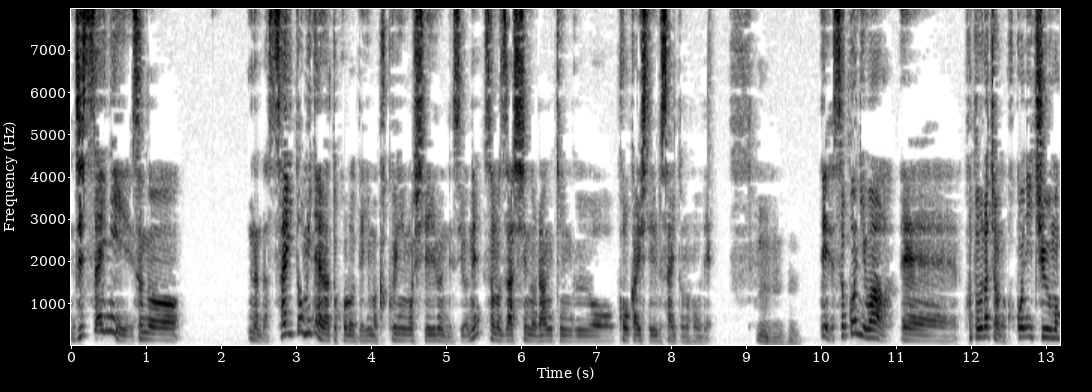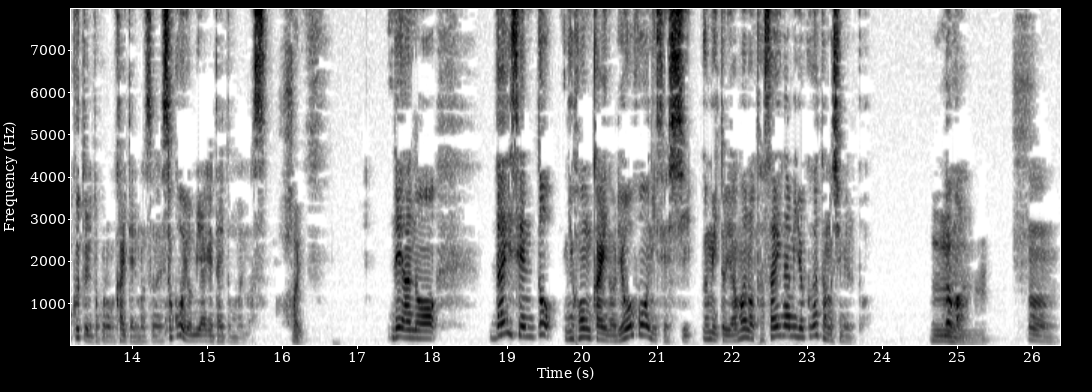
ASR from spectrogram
実際に、その、なんだ、サイトみたいなところで今確認をしているんですよね。その雑誌のランキングを公開しているサイトの方で。うんうんうん。で、そこには、えー、琴浦町のここに注目というところが書いてありますので、そこを読み上げたいと思います。はい。で、あの、大山と日本海の両方に接し、海と山の多彩な魅力が楽しめると。まあまうん。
